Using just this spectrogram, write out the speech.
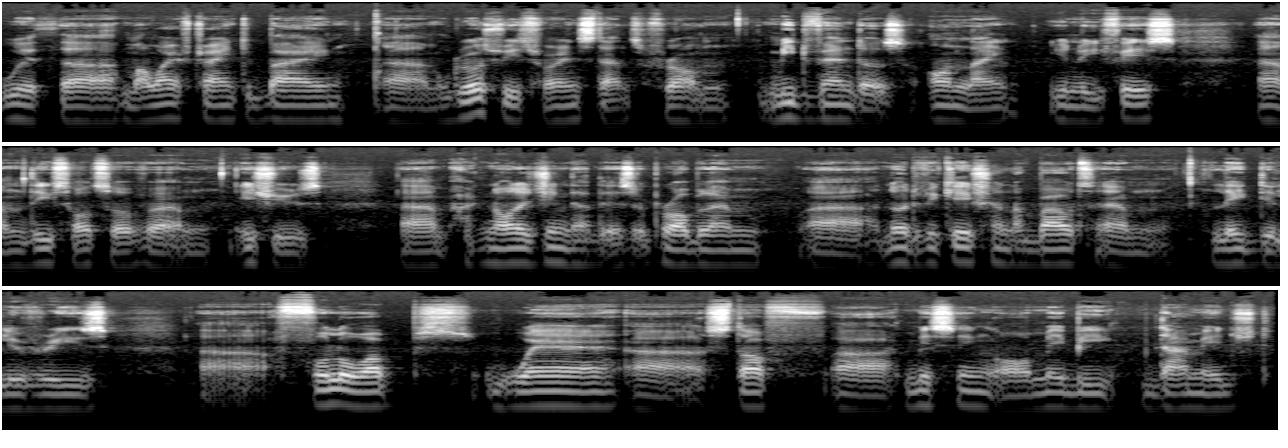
with uh, my wife trying to buy um, groceries, for instance, from meat vendors online. You know, you face um, these sorts of um, issues, um, acknowledging that there's a problem, uh, notification about um, late deliveries, uh, follow ups where uh, stuff are missing or maybe damaged.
